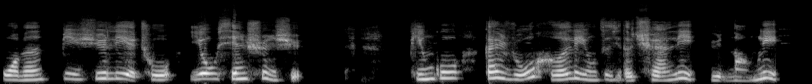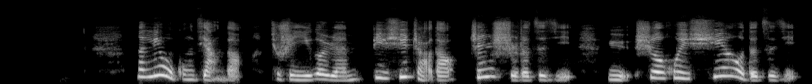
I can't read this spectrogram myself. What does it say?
我们必须列出优先顺序，评估该如何利用自己的权利与能力。那六宫讲的就是一个人必须找到真实的自己与社会需要的自己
